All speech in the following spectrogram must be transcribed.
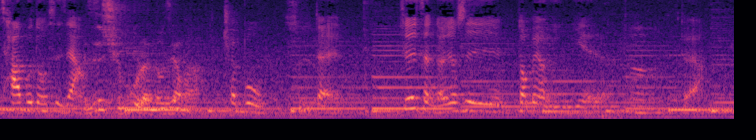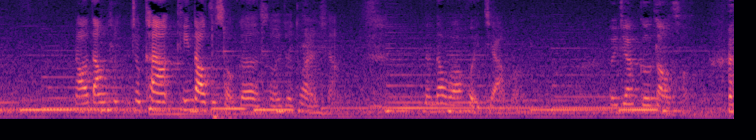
差不多是这样。可是全部人都这样吗？全部是，对，就是整个就是都没有营业了。嗯，对啊。然后当初就看到听到这首歌的时候，就突然想，难道我要回家吗？回家割稻草。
